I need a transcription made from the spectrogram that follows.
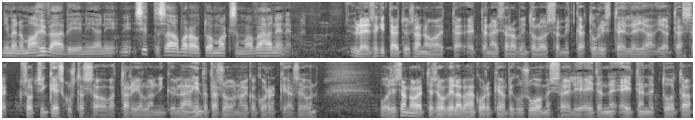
nimenomaan hyvää viiniä, niin, niin sitten saa varautua maksamaan vähän enemmän. Yleensäkin täytyy sanoa, että, että näissä ravintoloissa, mitkä turisteille ja, ja tässä Sotsin keskustassa ovat tarjolla, niin kyllähän hintataso on aika korkea. Se on, voisi sanoa, että se on vielä vähän korkeampi kuin Suomessa. Eli ei tänne, ei tänne tuota,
